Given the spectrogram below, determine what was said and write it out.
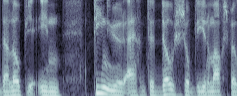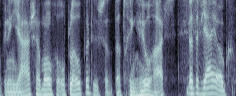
daar loop je in 10 uur eigenlijk de dosis op... die je normaal gesproken in een jaar zou mogen oplopen. Dus dat, dat ging heel hard. Dat heb jij ook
